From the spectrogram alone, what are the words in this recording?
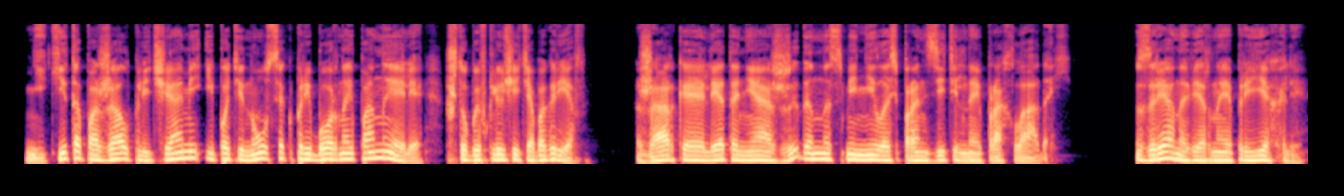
Никита пожал плечами и потянулся к приборной панели, чтобы включить обогрев. Жаркое лето неожиданно сменилось пронзительной прохладой. «Зря, наверное, приехали»,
